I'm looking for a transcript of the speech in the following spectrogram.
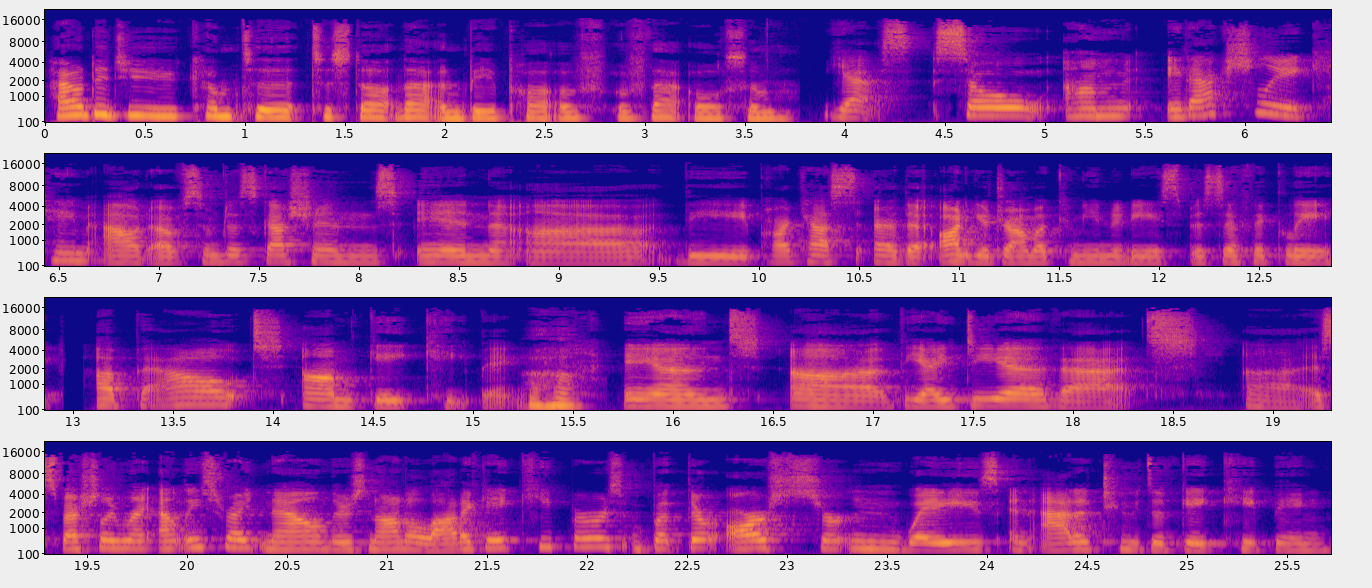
How did you come to to start that and be part of of that? Awesome. Yes. So um, it actually came out of some discussions in uh, the podcast or the audio drama community specifically about um, gatekeeping Uh-huh. and uh, the idea that. Uh, especially right, at least right now, there's not a lot of gatekeepers, but there are certain ways and attitudes of gatekeeping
